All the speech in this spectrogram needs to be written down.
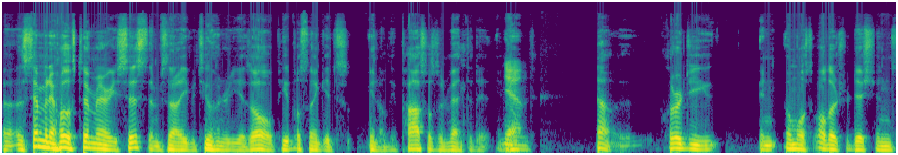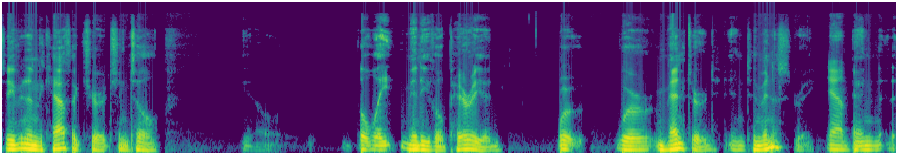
Uh, the seminary, whole seminary system's not even two hundred years old. People think it's you know the apostles invented it. you know? yeah, No, clergy in almost all their traditions, even in the Catholic Church until you know the late medieval period, were were mentored into ministry, yeah, and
